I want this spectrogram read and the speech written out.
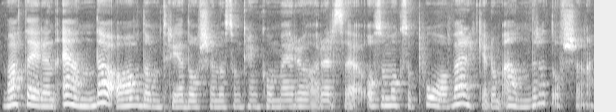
Vata är den enda av de tre doshorna som kan komma i rörelse och som också påverkar de andra doshorna.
